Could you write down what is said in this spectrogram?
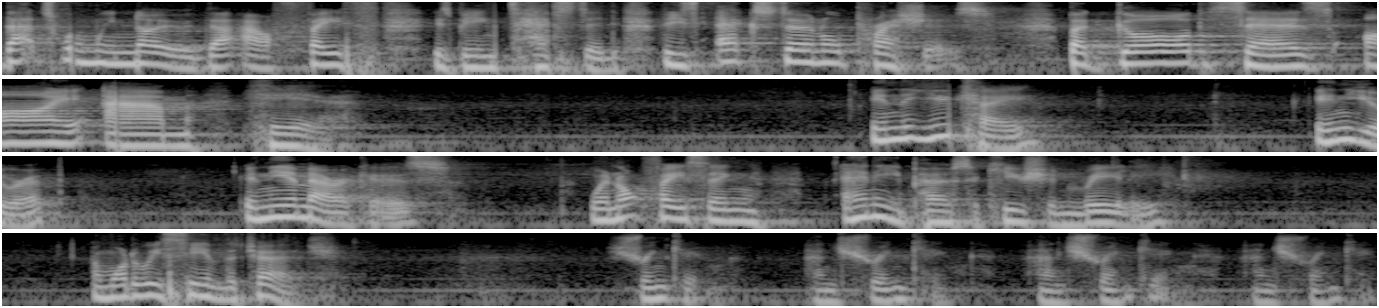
That's when we know that our faith is being tested, these external pressures. But God says, I am here. In the UK, in Europe, in the Americas, we're not facing any persecution really. And what do we see in the church? Shrinking and shrinking and shrinking and shrinking.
